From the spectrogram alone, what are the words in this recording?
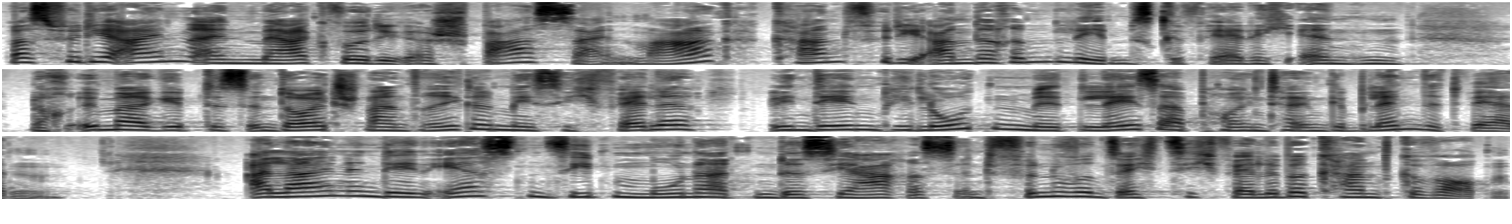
Was für die einen ein merkwürdiger Spaß sein mag, kann für die anderen lebensgefährlich enden. Noch immer gibt es in Deutschland regelmäßig Fälle, in denen Piloten mit Laserpointern geblendet werden. Allein in den ersten sieben Monaten des Jahres sind 65 Fälle bekannt geworden.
